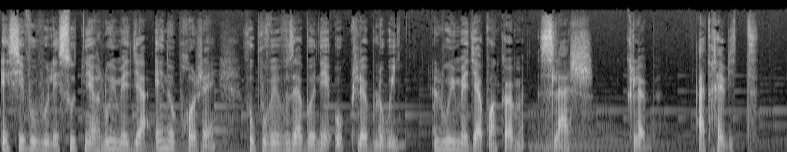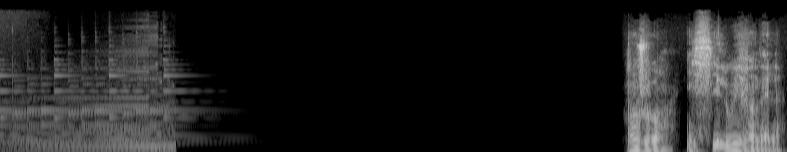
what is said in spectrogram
Et si vous voulez soutenir Louis Média et nos projets, vous pouvez vous abonner au Club Louis, louismedia.com slash club. À très vite. Bonjour, ici Louis Vindel.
